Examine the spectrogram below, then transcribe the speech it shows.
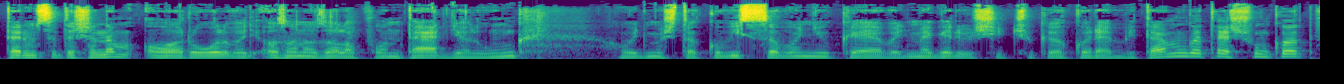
természetesen nem arról, vagy azon az alapon tárgyalunk, hogy most akkor visszavonjuk el, vagy megerősítsük el a korábbi támogatásunkat,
